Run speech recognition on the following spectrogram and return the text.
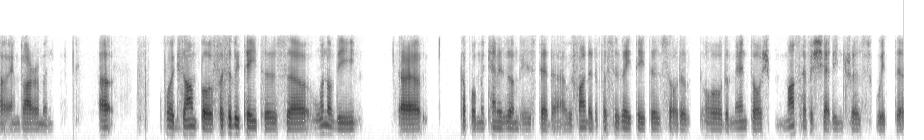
uh, environment. Uh, for example, facilitators, uh, one of the uh, couple of mechanisms is that uh, we find that the facilitators or the or the mentors must have a shared interest with the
